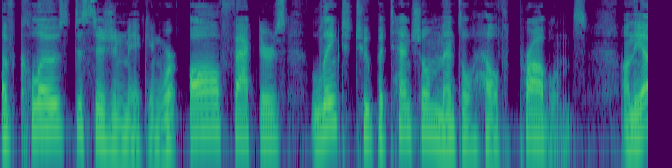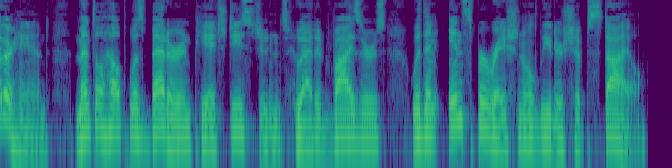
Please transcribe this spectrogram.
of closed decision making were all factors linked to potential mental health problems. On the other hand, mental health was better in PhD students who had advisors with an inspirational leadership style,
